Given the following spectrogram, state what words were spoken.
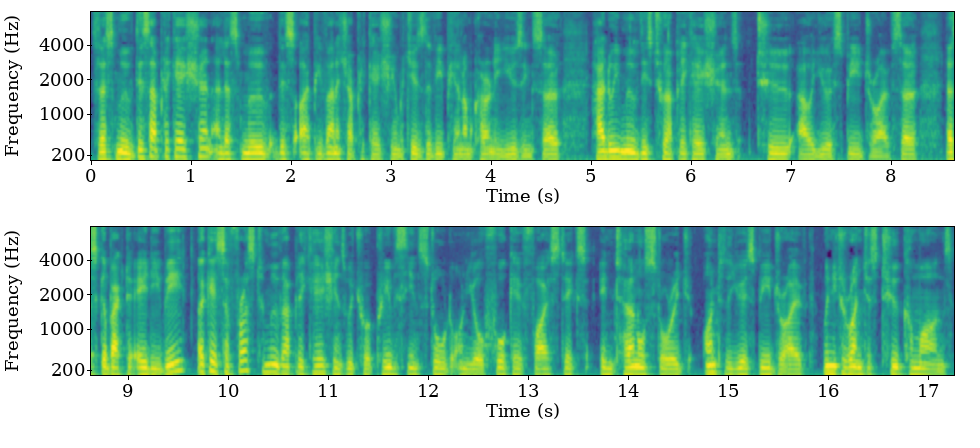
So let's move this application and let's move this IPVanish application, which is the VPN I'm currently using. So how do we move these two applications to our USB drive? So let's go back to ADB. Okay, so for us to move applications which were previously installed on your 4K Fire Stick's internal storage onto the USB drive, we need to run just two commands.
